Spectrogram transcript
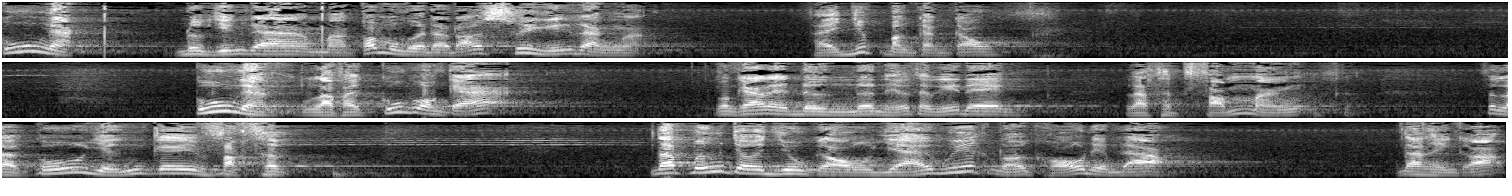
cứu ngặt được diễn ra mà có một người nào đó suy nghĩ rằng là phải giúp bằng cần câu. Cứu ngặt là phải cứu con cá. Con cá này đừng nên hiểu theo nghĩa đen là thực phẩm mặn tức là cứu những cái vật thực, đáp ứng cho nhu cầu giải quyết nỗi khổ niềm đau đang hiện có.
